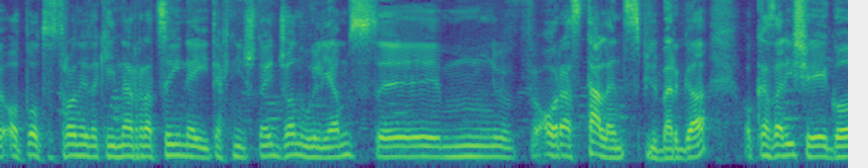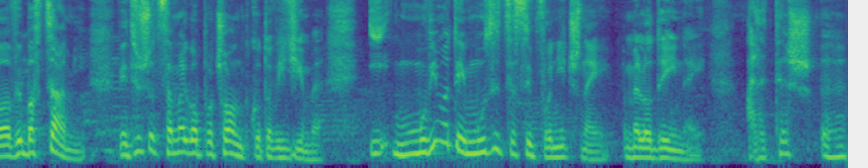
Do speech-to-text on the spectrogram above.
y, od, od strony takiej narracyjnej i technicznej John Williams y, oraz talent Spielberga okazali się jego wybawcami. Więc już od samego początku to widzimy. I mówimy o tej muzyce symfonicznej, melodyjnej, ale też y,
